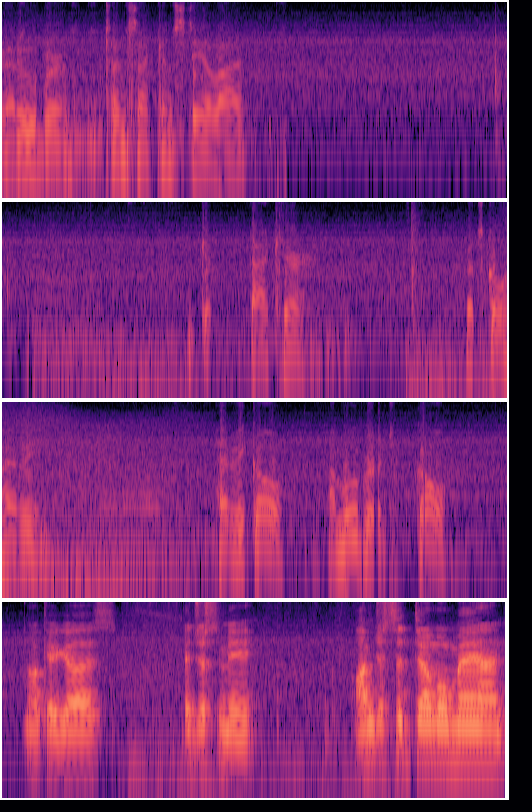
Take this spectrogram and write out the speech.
got Uber. Ten seconds. Stay alive. Get back here. Let's go, Heavy. Heavy, go. I'm Ubered. Go. Okay, guys. It's just me. I'm just a demo man.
